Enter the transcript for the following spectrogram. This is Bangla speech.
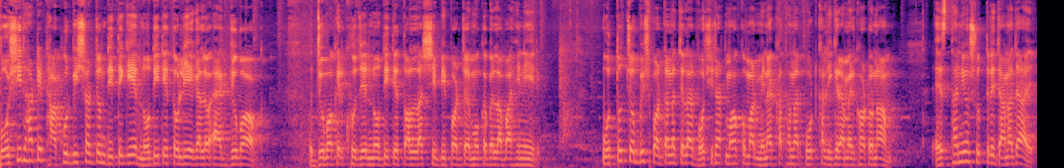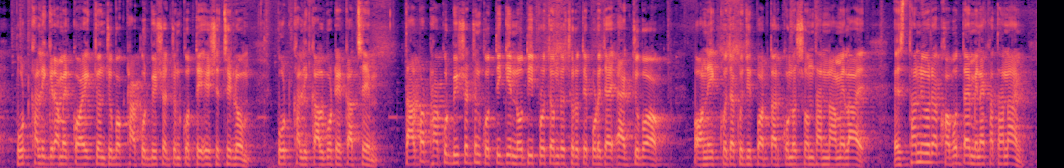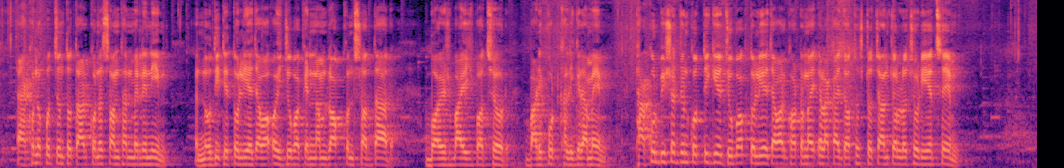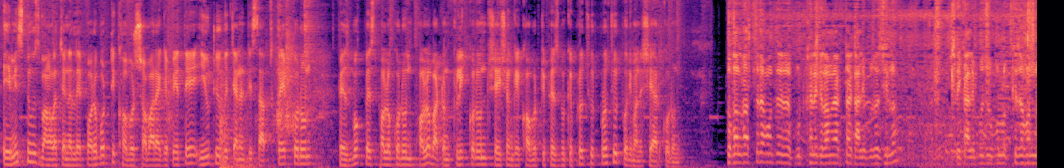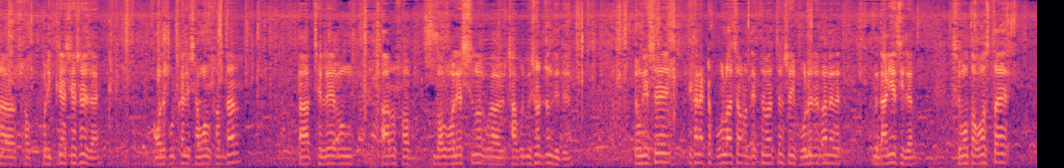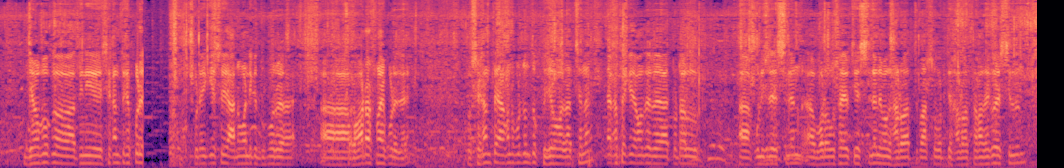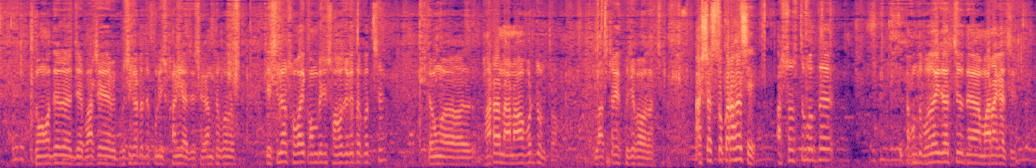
বসিরহাটে ঠাকুর বিসর্জন দিতে গিয়ে নদীতে তলিয়ে গেল এক যুবক। যুবকের খুঁজে নদীতে তল্লাশি, বিপর্যয় মোকাবেলা বাহিনীর। উত্তর চব্বিশ পরগনা জেলার বসিরহাট মহকুমার মেনাক্ষা থানার পোটখালী গ্রামের ঘটনা। স্থানীয় সূত্রে জানা যায়, পোটখালী গ্রামের কয়েকজন যুবক ঠাকুর বিসর্জন করতে এসেছিল পোটখালী কালবোটের কাছে। তারপর ঠাকুর বিসর্জন করতে গিয়ে নদীর প্রচণ্ড স্রোতে পড়ে যায় এক যুবক। অনেক খোঁজাখুঁজির পর তার কোনো সন্ধান না মেলায় স্থানীয়রা খবর দেয় মেনাখা থানায়। এখনও পর্যন্ত তার কোনো সন্ধান মেলেনি। নদীতে তলিয়ে যাওয়া ওই যুবকের নাম লক্ষণ সর্দার। বয়স বাইশ বছর, বাড়ি পুটখালি গ্রামে। ঠাকুর বিসর্জন করতে গিয়ে যুবক তলিয়ে যাওয়ার ঘটনায় এলাকায় যথেষ্ট চাঞ্চল্য ছড়িয়েছে। এমএস নিউজ বাংলা চ্যানেলের পরবর্তী খবর সবার আগে পেতে ইউটিউবে চ্যানেলটি সাবস্ক্রাইব করুন, ফেসবুক পেজ ফলো করুন, ফলো বাটন ক্লিক করুন, সেই সঙ্গে খবরটি ফেসবুকে প্রচুর প্রচুর পরিমাণে শেয়ার করুন। গতকাল রাত্রে আমাদের পুটখালি গ্রামে একটা কালী পুজো ছিল। সেই কালী পুজো উপলক্ষে যখন সব পরীক্ষা শেষ হয়ে যায়, আমাদের পুটখালি শ্যামল সর্দার, তার ছেলে এবং আরও সব দল বলে এসেছিল ঠাকুর বিসর্জন দিতে। এবং এসে এখানে একটা পোল আছে আমরা দেখতে পাচ্ছেন, সেই পোলের এখানে দাঁড়িয়েছিলেন সে মতো অবস্থায় যে হোক তিনি সেখান থেকে পড়ে পড়ে গিয়ে সে আনুমানিক দুপুর বারোটার সময় পড়ে যায়। তো সেখান থেকে এখনও পর্যন্ত খুঁজে পাওয়া যাচ্ছে না। এখান থেকে আমাদের টোটাল পুলিশরা এসেছিলেন বড়বাবু সাহেব এসেছিলেন এবং হাড়োয়াত পার্শ্ববর্তী হাড়োয়াত থানা থেকেও এসেছিলেন। এবং আমাদের যে পাশে ঘুষিঘাটাতে পুলিশ ফাঁড়ি আছে সেখান থেকেও এসেছিলাম। সবাই কম বেশি সহযোগিতা করছে এবং ভাটা না নেওয়া পর্যন্ত লাশটাকে খুঁজে পাওয়া যাচ্ছে আশ্বস্ত করা হয়েছে? আশ্বস্ত বলতে এখন তো বোঝাই যাচ্ছে মারা গেছে।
